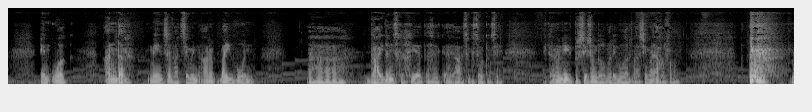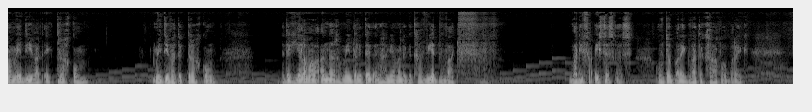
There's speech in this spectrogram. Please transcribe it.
en ook ander mense wat seminare bywoon uh guidance gegee het as ek ja, as ek sou kan sê. Ek kan nou nie presies onthou wat die woord was in my geval. Maar met die wat ek terugkom met die wat ek terugkom het ek heeltemal 'n ander mentaliteit ingeneem en ek het geweet wat wat die vereistes is om te bereik wat ek graag wil bereik.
